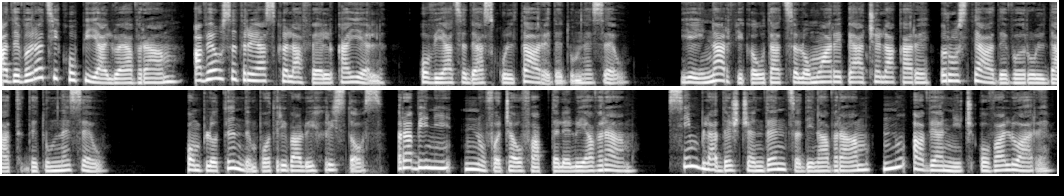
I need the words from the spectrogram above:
Adevărații copii ai lui Avram aveau să trăiască la fel ca el, o viață de ascultare de Dumnezeu. Ei n-ar fi căutat să-l omoare pe acela care rostea adevărul dat de Dumnezeu. Complotând împotriva lui Hristos, rabinii nu făceau faptele lui Avram. Simpla descendență din Avram nu avea nici o valoare.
